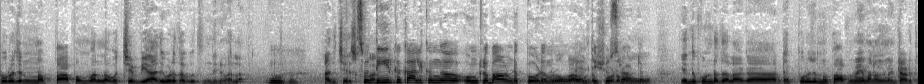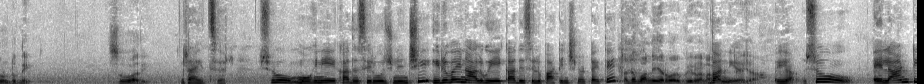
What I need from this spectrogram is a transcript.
పూర్వజన్మ పాపం వల్ల వచ్చే వ్యాధి కూడా తగ్గుతుంది దీనివల్ల. అది సో చేసుకోవాలి దీర్ఘకాలికంగా ఒంట్లో బాగుండకపోవడము ఒంట్లో హెల్త్ ఇష్యూస్ రావడం ఎందుకు ఉండదు అలాగా? అంటే పూర్వజన్మ పాపమే మనల్ని వెంటాడుతుంటుంది సో అది. Right sir so Mohini Ekadashi రోజు నుంచి ఇరవై నాలుగు ఏకాదశిలు పాటించినట్టయితే అంటే వన్ ఇయర్ వరకు ఇరవై నాలుగు. One year Yeah. Yeah so ఎలాంటి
